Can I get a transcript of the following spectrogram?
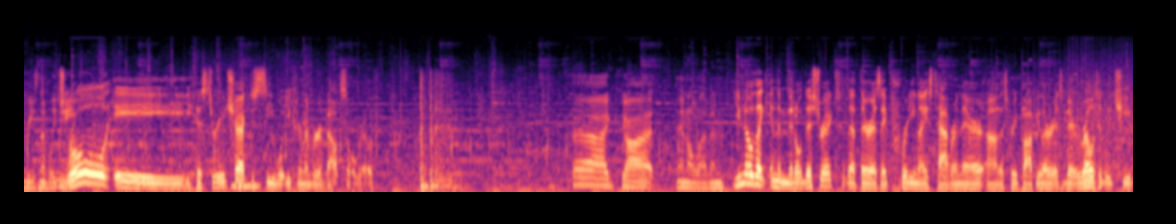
reasonably cheap? Roll a history check to see what you can remember about Soul Grove. Uh, I got an eleven. You know, like in the middle district, that there is a pretty nice tavern there. Uh, that's pretty popular. It's very relatively cheap,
